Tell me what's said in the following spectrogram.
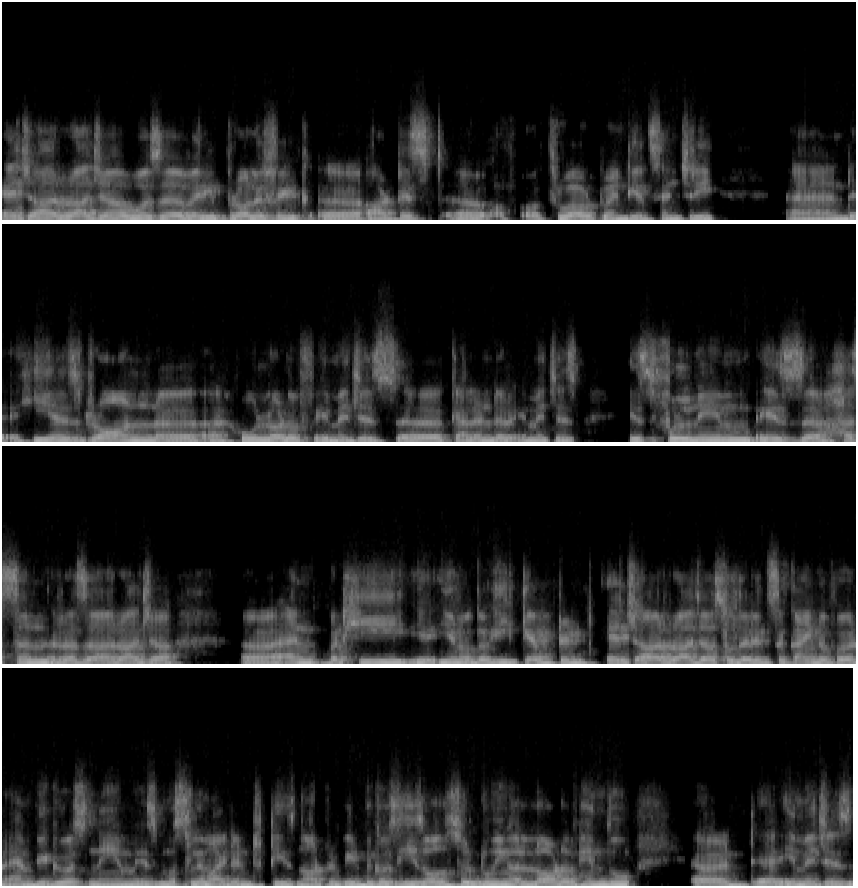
H.R. Raja was a very prolific uh, artist uh, of throughout 20th century and he has drawn uh, a whole lot of images, uh, calendar images. His full name is uh, Hassan Raza Raja. Uh, and but he you know the, he kept it hr raja so that it's a kind of an ambiguous name his muslim identity is not revealed because he's also doing a lot of hindu images.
